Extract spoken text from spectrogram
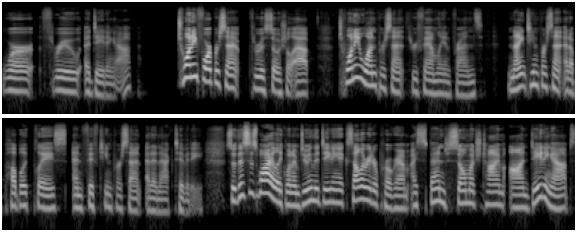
were through a dating app, 24% through a social app, 21% through family and friends, 19% at a public place, and 15% at an activity. So, this is why, like, when I'm doing the Dating Accelerator program, I spend so much time on dating apps,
